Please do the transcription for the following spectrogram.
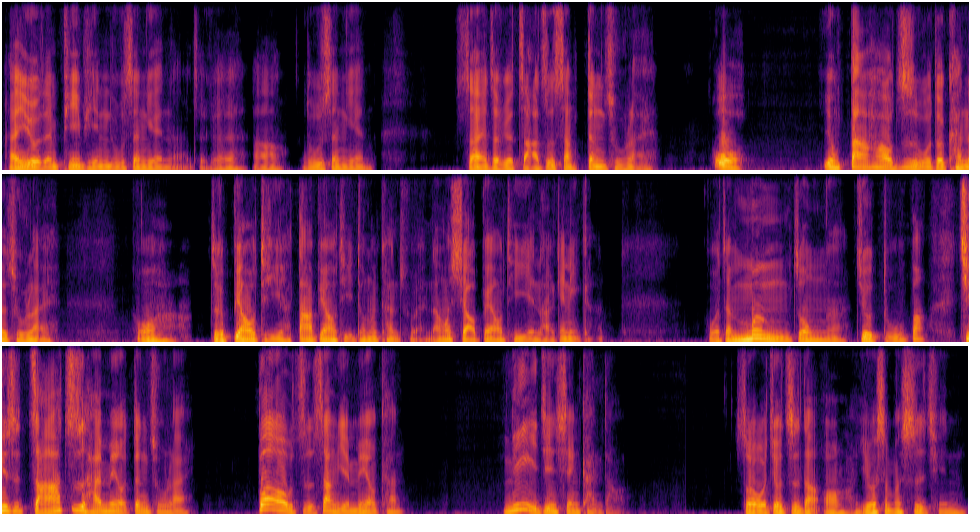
还有人批评卢胜彦呢，这个啊。卢胜彦在这个杂志上登出来，哦，用大号字我都看得出来，哇，这个标题啊，大标题都能看出来，然后小标题也拿给你看。我在梦中啊就读报，其实杂志还没有登出来，报纸上也没有看，你已经先看到，所以我就知道哦，有什么事情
